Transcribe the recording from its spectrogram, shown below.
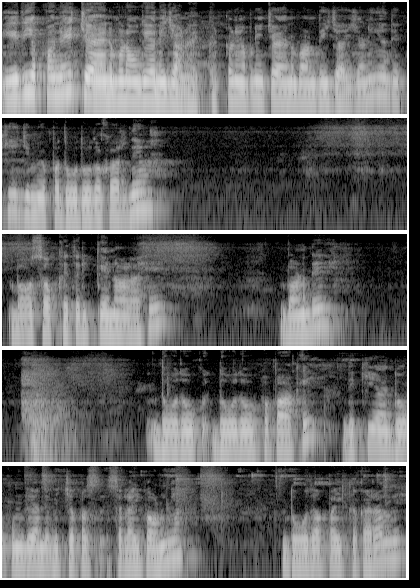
ਇਹਦੀ ਆਪਾਂ ਨੇ ਚੈਨ ਬਣਾਉਂਦਿਆਂ ਨਹੀਂ ਜਾਣਾ। ਇੱਕ ਇੱਕ ਨੇ ਆਪਣੀ ਚੈਨ ਬਣਦੀ ਜਾਈ ਜਾਣੀ ਆ। ਦੇਖੀ ਜਿਵੇਂ ਆਪਾਂ ਦੋ ਦੋ ਦਾ ਕਰਦੇ ਆ। ਬਹੁਤ ਸੌਖੇ ਤਰੀਕੇ ਨਾਲ ਇਹ ਬਣਦੇ। ਦੋ ਦੋ ਦੋ ਦੋ ਆਪਾਂ ਪਾ ਕੇ ਦੇਖੀ ਐ ਦੋ ਕੁੰਡਿਆਂ ਦੇ ਵਿੱਚ ਆਪਾਂ ਸ- ਸਿਲਾਈ ਪਾਉਣੀ ਆ। ਦੋ ਦਾ ਆਪਾਂ ਇੱਕ ਕਰਾਂਗੇ।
